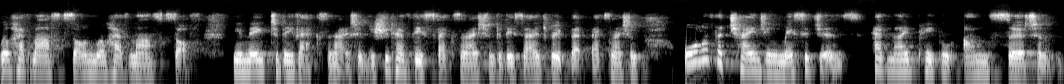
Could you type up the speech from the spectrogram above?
we'll have masks on we'll have masks off you need to be vaccinated you should have this vaccination for this age group that vaccination all of the changing messages have made people uncertain.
